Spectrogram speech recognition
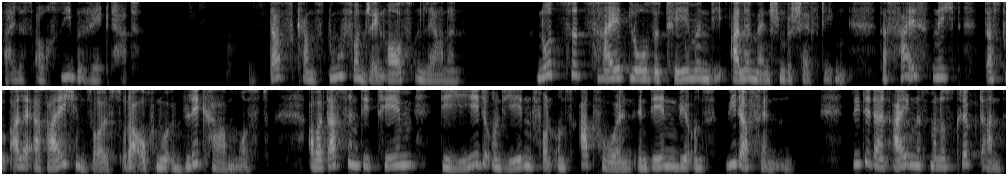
weil es auch sie bewegt hat. Das kannst du von Jane Austen lernen. Nutze zeitlose Themen, die alle Menschen beschäftigen. Das heißt nicht, dass du alle erreichen sollst oder auch nur im Blick haben musst. Aber das sind die Themen, die jede und jeden von uns abholen, in denen wir uns wiederfinden. Sieh dir dein eigenes Manuskript an.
